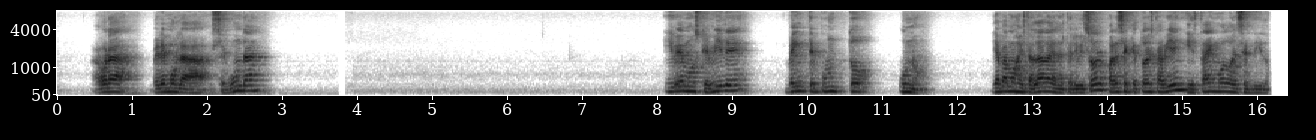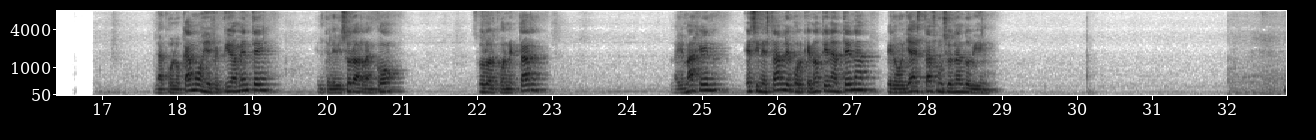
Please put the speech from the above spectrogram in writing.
Ahora veremos la segunda. Y vemos que mide 20.1. Ya vamos a instalarla en el televisor. Parece que todo está bien y está en modo encendido. La colocamos y efectivamente el televisor arrancó solo al conectar. La imagen es inestable porque no tiene antena, pero ya está funcionando bien.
